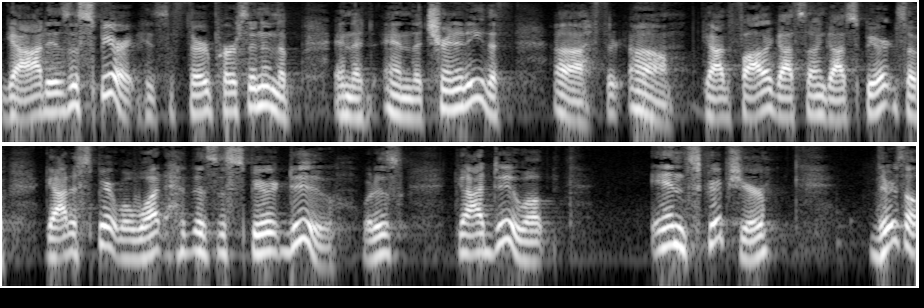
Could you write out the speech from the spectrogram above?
God is a spirit. He's the third person in the in the in the Trinity. The uh, th- uh, God the Father, God Son, God Spirit. So God is spirit. Well, what does the Spirit do? What does God do? Well, in Scripture, there's a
